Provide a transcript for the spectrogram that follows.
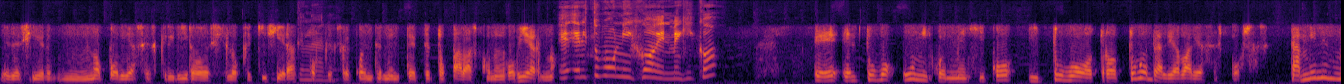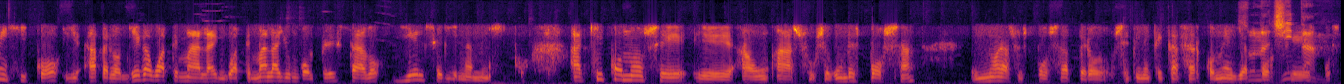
es decir, no podías escribir o decir lo que quisieras porque frecuentemente te topabas con el gobierno. ¿Él, tuvo un hijo en México? Eh, él tuvo un hijo en México y tuvo otro, tuvo en realidad varias esposas. También en México, y, ah, perdón, llega a Guatemala, en Guatemala hay un golpe de Estado y él se viene a México. Aquí conoce eh, a, a, su segunda esposa, no era su esposa, pero se tiene que casar con ella porque pues,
